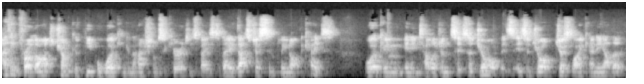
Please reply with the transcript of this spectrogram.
I think for a large chunk of people working in the national security space today, that's just simply not the case. Working in intelligence, it's a job. It's, it's a job just like any other.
